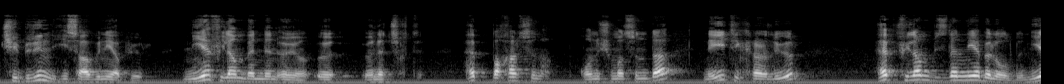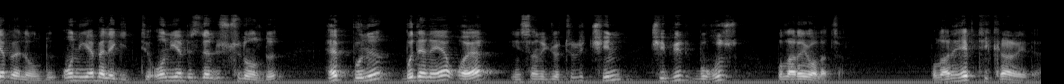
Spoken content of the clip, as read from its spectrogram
kibrin hesabını yapıyor. Niye filan benden öne çıktı? Hep bakarsın konuşmasında neyi tekrarlıyor? Hep filan bizden niye böyle oldu? Niye böyle oldu? O niye böyle gitti? O niye bizden üstün oldu? Hep bunu bu deneye koyar, insanı götürür. Çin, kibir, buğuz bunlara yol açar. Bunları hep tekrar eder.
